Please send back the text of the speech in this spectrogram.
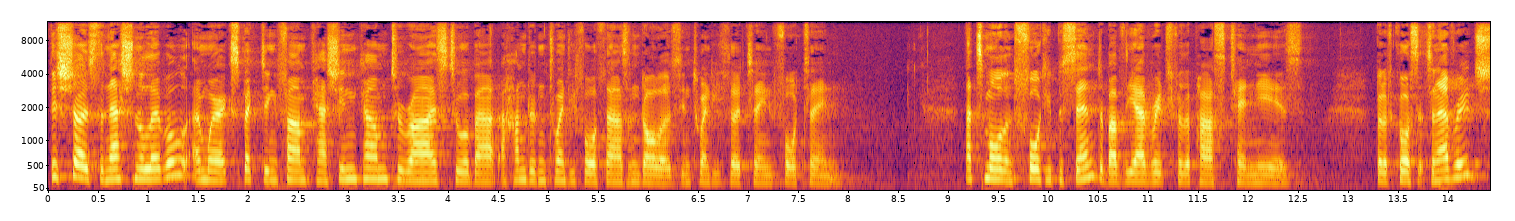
This shows the national level, and we're expecting farm cash income to rise to about $124,000 in 2013 14. That's more than 40% above the average for the past 10 years. But of course, it's an average,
